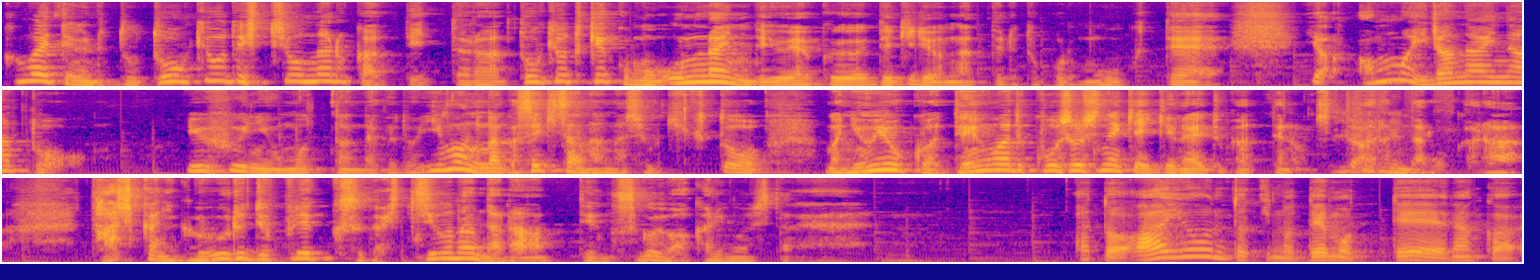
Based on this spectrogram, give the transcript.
考えてみると、東京で必要になるかって言ったら、東京って結構もうオンラインで予約できるようになってるところも多くて、いや、あんまいらないなというふうに思ったんだけど、今のなんか関さんの話を聞くと、まあ、ニューヨークは電話で交渉しなきゃいけないとかっていうのはきっとあるんだろうから、確かに Google デュプレックスが必要なんだなっていうのすごい分かりましたね。あと IO の時のデモってなんか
